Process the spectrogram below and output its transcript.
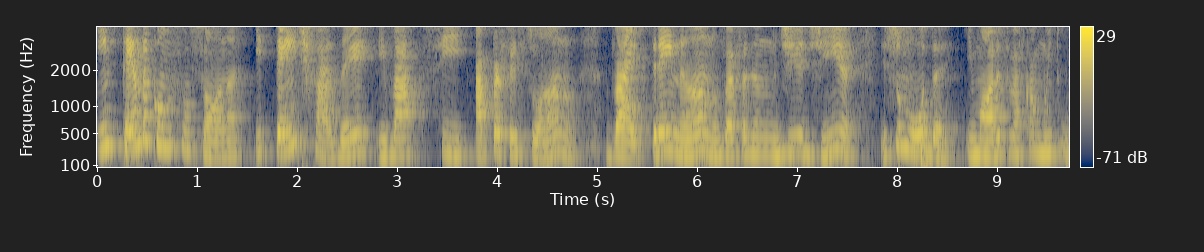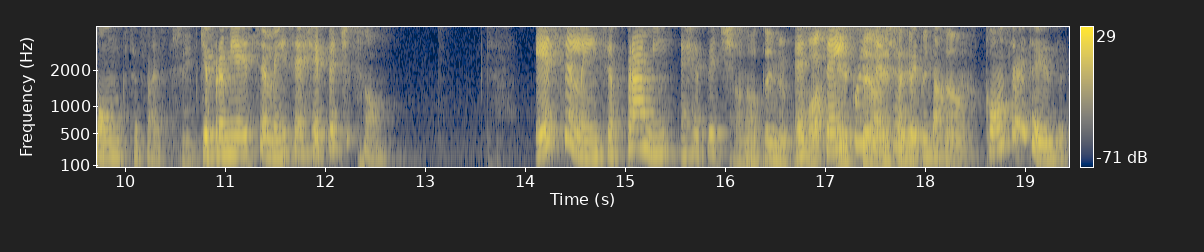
entenda como funciona e tente fazer e vá se aperfeiçoando, vai treinando, vai fazendo no dia a dia, isso muda. E uma hora você vai ficar muito bom no que você faz. Sim. Porque para mim a excelência é repetição. Excelência, para mim, é repetição. Anota aí, meu é 100% repetição. É repetição. Com certeza.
